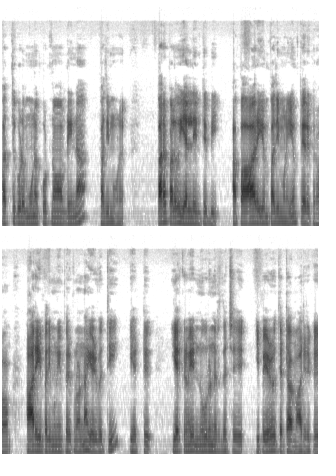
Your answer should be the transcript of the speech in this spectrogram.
பத்து கூட மூணை கூட்டினோம் அப்படின்னா பதிமூணு. பரப்பளவு எல் இன்ட்டு பி அப்போ ஆறையும் பதிமூணையும் பெருக்கிறோம். ஆறையும் பதிமூணையும் பெருக்கணும்னா எழுபத்தி எட்டு. ஏற்கனவே நூறுன்னு இருந்துச்சு. இப்போ எழுபத்தெட்டாக மாறியிருக்கு.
